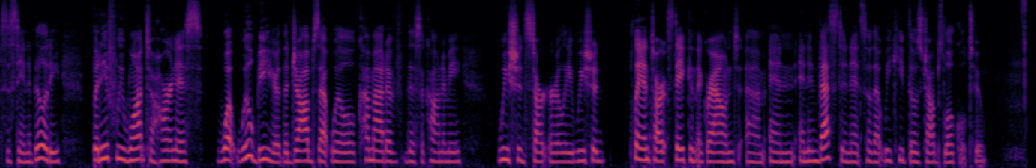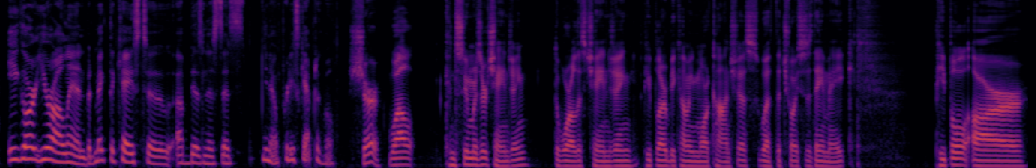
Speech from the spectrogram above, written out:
sustainability, But if we want to harness what will be here, the jobs that will come out of this economy, we should start early. We should plant our stake in the ground um, and and invest in it so that we keep those jobs local too. Igor, you're all in, but make the case to a business that's you know pretty skeptical. Sure. Well, consumers are changing. The world is changing. People are becoming more conscious with the choices they make. People are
